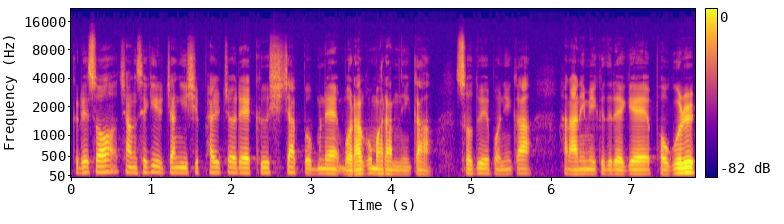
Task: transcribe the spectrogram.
그래서 창세기 1장 28절의 그 시작 부분에 뭐라고 말합니까? 서두에 보니까 하나님이 그들에게 복을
